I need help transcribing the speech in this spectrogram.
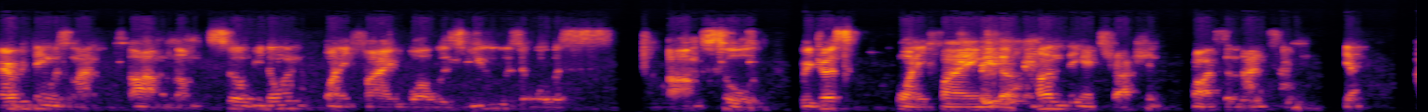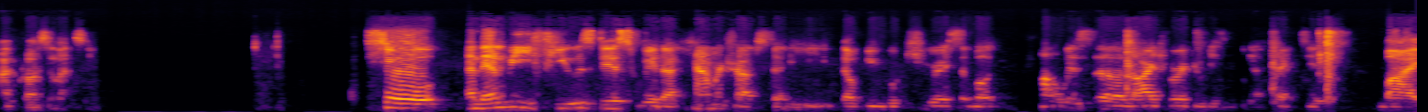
everything was land, um, so we don't quantify what was used or what was um, sold. We're just quantifying the hunting extraction across the landscape. Yeah, across the landscape. So, and then we fused this with a camera trap study that we were curious about how is the large vertebrates being affected by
